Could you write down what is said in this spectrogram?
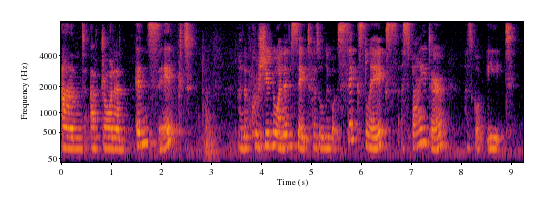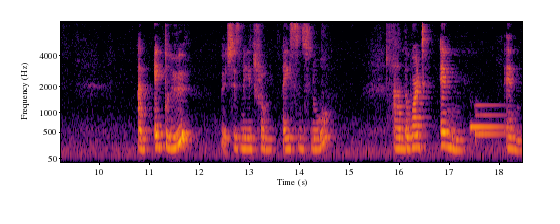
And I've drawn an insect. And of course you know an insect has only got six legs. A spider has got eight. An igloo, which is made from ice and snow. And the word in, in.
